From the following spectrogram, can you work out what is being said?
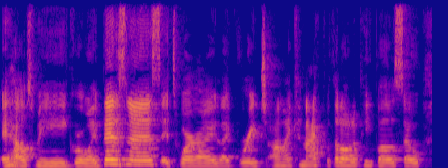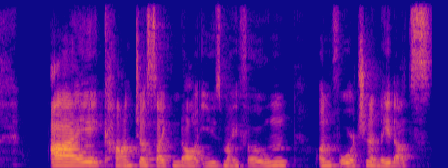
It helps me grow my business. It's where I like reach and I connect with a lot of people. So I can't just like not use my phone unfortunately that's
